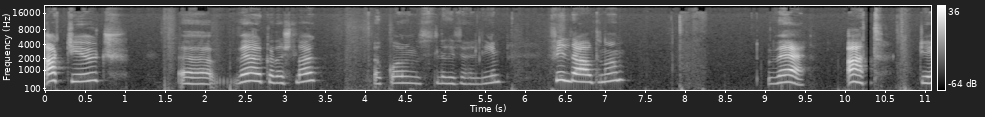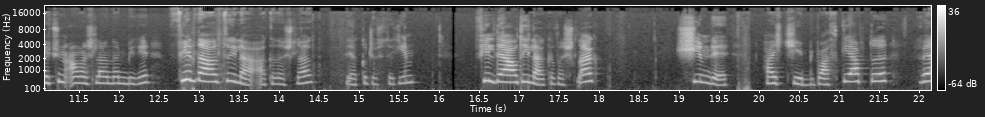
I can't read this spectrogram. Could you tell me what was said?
at C3 ee, ve arkadaşlar oyunu sizlere söyleyeyim. Fil D6'nın ve at C3'ün amaçlarından biri fil D6 ile arkadaşlar bir dakika göstereyim. Fil D6 ile arkadaşlar şimdi H'ye bir baskı yaptı ve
